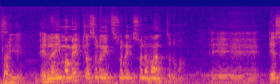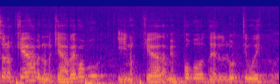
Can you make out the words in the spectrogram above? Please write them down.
Claro. Sí, es la misma mezcla, solo que suena que suena más alto nomás. Eh, eso nos queda, pero nos queda re poco y nos queda también poco del último disco,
